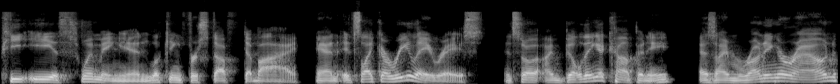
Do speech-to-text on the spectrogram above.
PE is swimming in looking for stuff to buy. And it's like a relay race. And so I'm building a company as I'm running around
